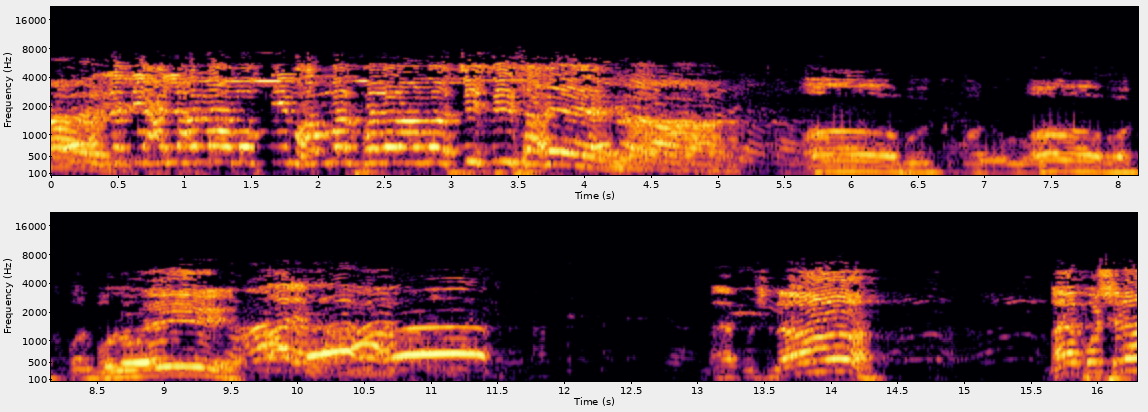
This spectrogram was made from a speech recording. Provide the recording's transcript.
علامہ مفتی محمد فضل احمد چشتی صاحب۔ اللہ اکبر اللہ اکبر بولو اے۔ میں پوچھنا میں پوچھنا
